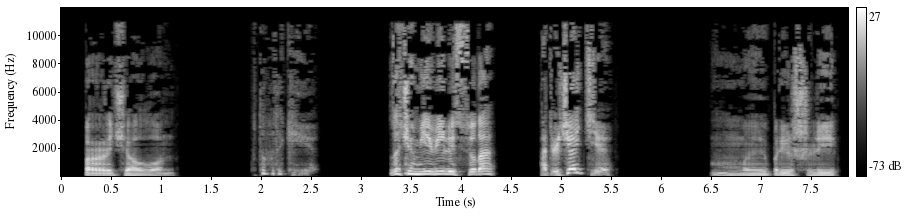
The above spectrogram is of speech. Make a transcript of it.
— прорычал он. «Кто вы такие? Зачем явились сюда? Отвечайте!» «Мы пришли», —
